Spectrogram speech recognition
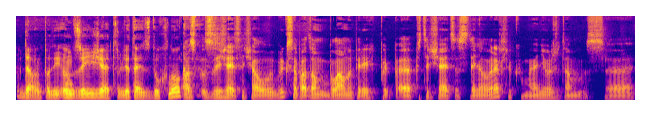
да, он, подъ- он заезжает, влетает с двух ног. он заезжает сначала в Луи Брикс, а потом плавно пере- э, встречается с Дэниелом Рэдклиффом, и они уже там с, э,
